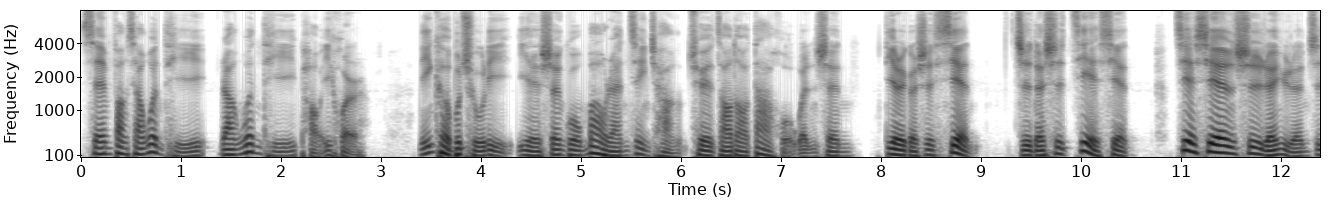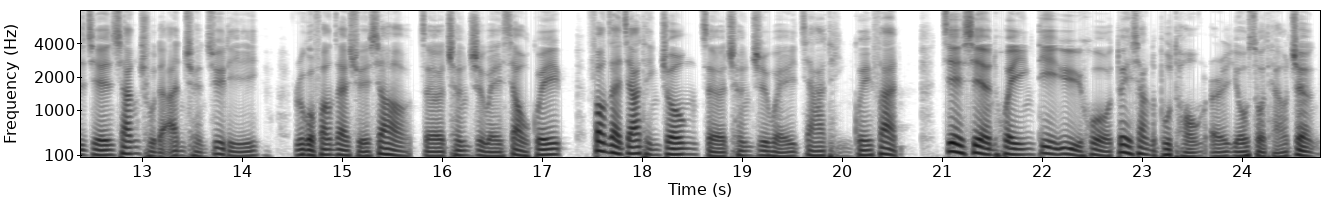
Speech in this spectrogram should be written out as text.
先放下问题，让问题跑一会儿，宁可不处理，也胜过贸然进场却遭到大火纹身。第二个是线，指的是界限。界限是人与人之间相处的安全距离。如果放在学校，则称之为校规；放在家庭中，则称之为家庭规范。界限会因地域或对象的不同而有所调整，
